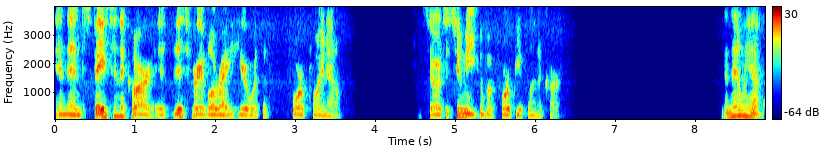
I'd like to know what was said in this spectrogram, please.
And then space in the car is this variable right here with a 4.0. So it's assuming you can put four people in a car. And then we have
